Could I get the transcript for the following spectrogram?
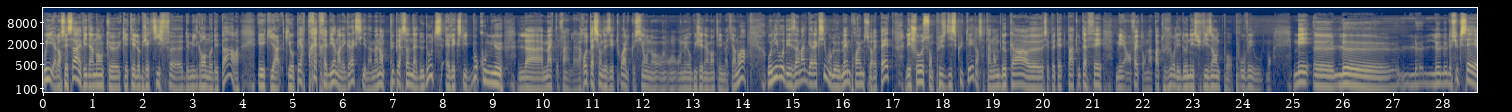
Oui, alors c'est ça évidemment que, qui était l'objectif euh, de Milgram au départ et qui, a, qui opère très très bien dans les galaxies. Maintenant, plus personne n'a de doute. Elle explique beaucoup mieux la, enfin, la, rotation des étoiles que si on, on, est obligé d'inventer une matière Au niveau des amas de galaxies où le même problème se répète, les choses sont plus discutées. Dans certains nombre de cas, euh, c'est peut-être pas tout à fait, mais en fait, on n'a pas toujours les données suffisantes pour prouver. Ou. Mais euh, le, succès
